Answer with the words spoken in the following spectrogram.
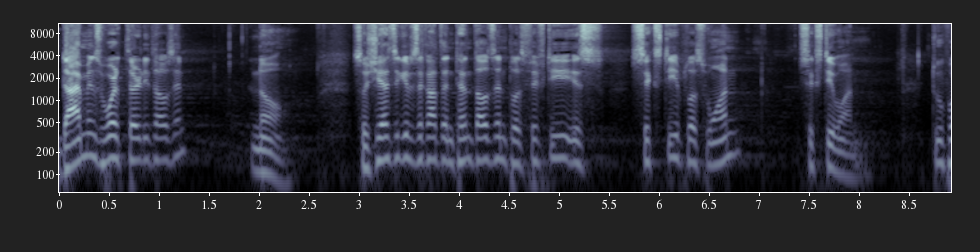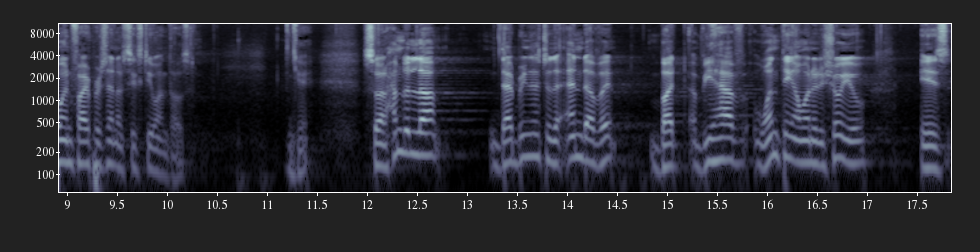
Diamonds worth 30,000? No. So she has to give zakat and 10,000 plus 50 is 60 plus 1, 61. 2.5% of 61,000. Okay. So alhamdulillah, that brings us to the end of it. But we have one thing I wanted to show you is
